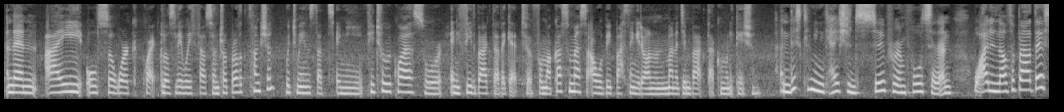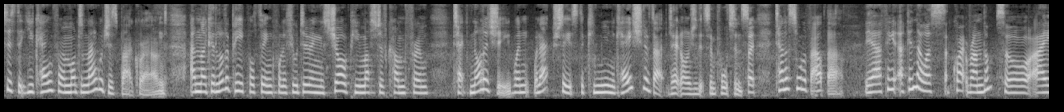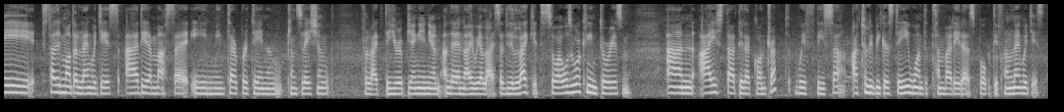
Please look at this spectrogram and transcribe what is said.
And then I also work quite closely with our central product function, which means that any feature requests or any feedback that I get from our customers, I will be passing it on and managing back that communication. And this communication is super important. And what I love about this is that you came from a modern languages background. And like a lot of people think, well, if you're doing this job, you must have come from technology, when, when actually it's the communication of that technology that's important. So tell us all about that. Yeah, I think I think that was quite random. So I studied modern languages. I did a master in interpreting and translation for like the European Union, and then I realized I didn't like it. So I was working in tourism, and I started a contract with Visa actually because they wanted somebody that spoke different languages.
